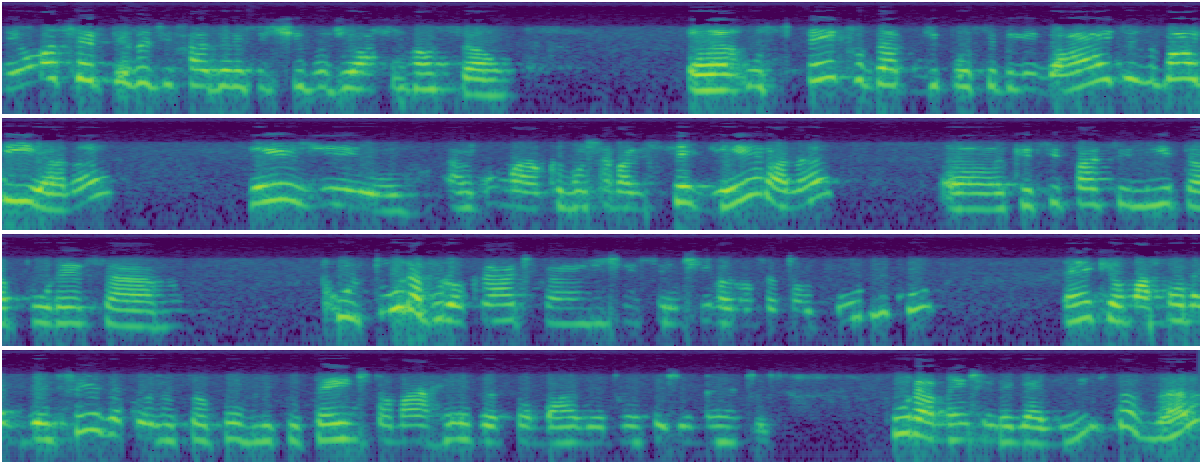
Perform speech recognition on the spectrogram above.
nenhuma certeza de fazer esse tipo de afirmação. É, o espectro da, de possibilidades varia, né? Desde alguma, que eu vou chamar de cegueira, né? É, que se facilita por essa cultura burocrática a gente incentiva no setor público, né? que é uma forma de defesa que o gestor público tem de tomar regras com base em procedimentos puramente legalistas, né?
